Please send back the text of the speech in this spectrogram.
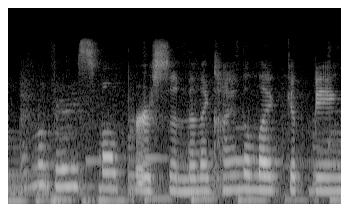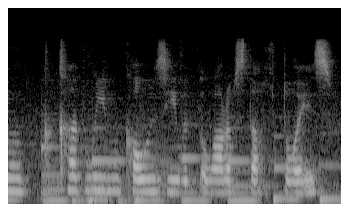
I'm a very small person and I kinda like it being cuddly and cozy with a lot of stuffed toys.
